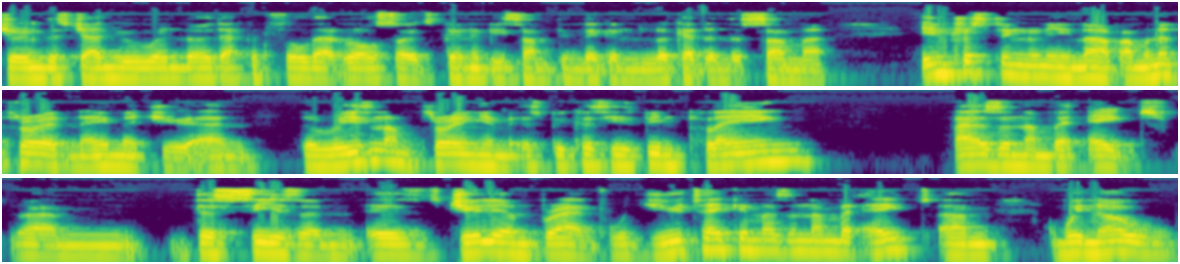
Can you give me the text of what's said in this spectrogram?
during this January window that could fill that role. So it's going to be something they're going to look at in the summer. Interestingly enough, I'm going to throw a name at you. And the reason I'm throwing him is because he's been playing as a number eight um, this season is Julian Brandt. Would you take him as a number eight? Um, we know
